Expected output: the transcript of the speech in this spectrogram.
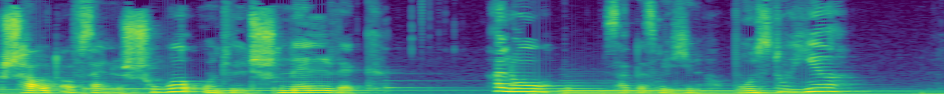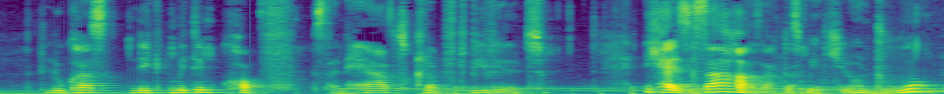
schaut auf seine Schuhe und will schnell weg. Hallo, sagt das Mädchen, wohnst du hier? Lukas nickt mit dem Kopf. Sein Herz klopft wie wild. Ich heiße Sarah, sagt das Mädchen. Und du?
